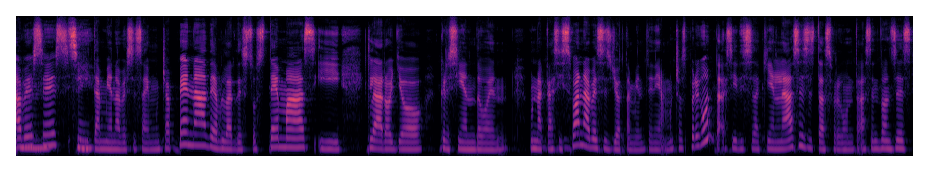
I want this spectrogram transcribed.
a veces y también a veces hay mucha pena de hablar de estos temas y claro, yo creciendo en una casa hispana, a veces yo también tenía muchas preguntas y dices, ¿a quién le haces estas preguntas? Entonces,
